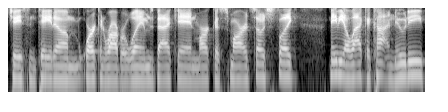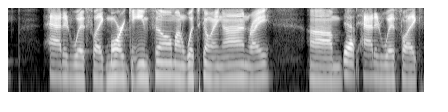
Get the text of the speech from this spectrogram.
Jayson Tatum, working Robert Williams back in, Marcus Smart. So it's just like maybe a lack of continuity added with like more game film on what's going on, right? Um, Yeah. added with like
